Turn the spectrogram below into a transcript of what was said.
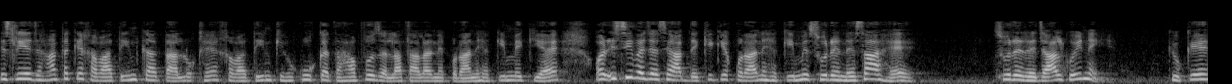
اس لیے جہاں تک کہ خواتین کا تعلق ہے، خواتین کے حقوق کا تحفظ اللہ تعالیٰ نے قرآن حکیم میں کیا ہے۔ اور اسی وجہ سے آپ دیکھیں کہ قرآن حکیم میں سورہ نساء ہے۔ سورہ رجال کوئی نہیں ہے، کیونکہ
